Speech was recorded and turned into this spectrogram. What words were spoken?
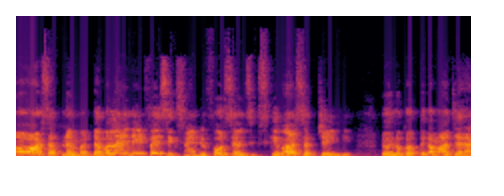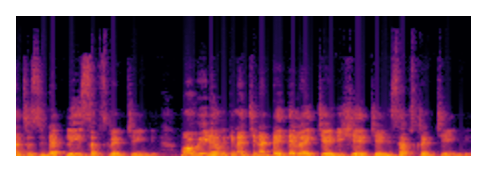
మా WhatsApp number double nine eight five six nine two four seven సిక్స్కి వాట్సాప్ చేయండి. ఎవరైనా కొత్తగా మా ఛానల్ చూస్తుంటే ప్లీజ్ సబ్స్క్రైబ్ చేయండి. మా వీడియో మీకు నచ్చినట్టయితే లైక్ చేయండి షేర్ చేయండి సబ్స్క్రైబ్ చేయండి.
